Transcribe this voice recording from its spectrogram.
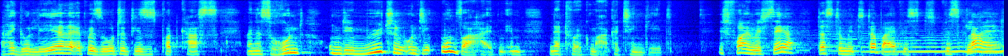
reguläre Episode dieses Podcasts, wenn es rund um die Mythen und die Unwahrheiten im Network Marketing geht. Ich freue mich sehr, dass du mit dabei bist. Bis gleich.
